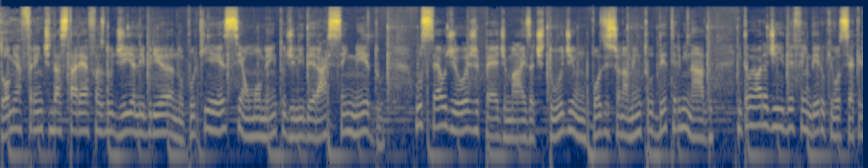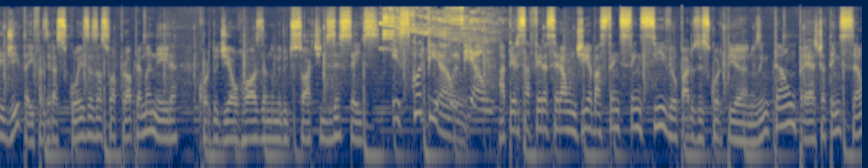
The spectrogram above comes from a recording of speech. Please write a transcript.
Tome a frente das tarefas do dia, Libriano, porque esse é um momento de liderar sem medo. O céu de hoje pede mais atitude e um posicionamento determinado. Então é hora de defender o que você acredita e fazer as coisas à sua própria maneira. Cor do dia é o rosa, número de sorte 16. Escorpião. Escorpião. A terça-feira será um dia bastante sensível para os escorpianos, então preste atenção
